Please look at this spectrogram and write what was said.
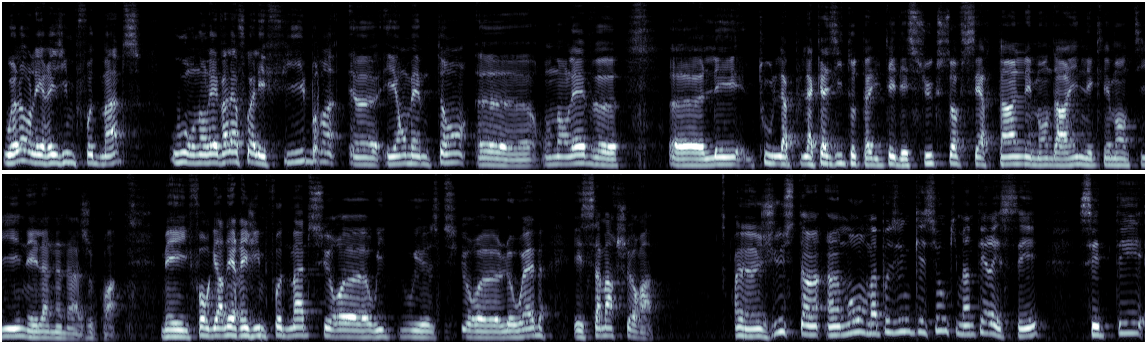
ou alors les régimes FODMAPS, où on enlève à la fois les fibres euh, et en même temps on enlève la, la quasi-totalité des sucres, sauf certains, les mandarines, les clémentines et l'ananas, je crois. Mais il faut regarder régime FODMAP sur, euh, oui, sur euh, le web et ça marchera. Euh, juste un, mot, on m'a posé une question qui m'intéressait. C'était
